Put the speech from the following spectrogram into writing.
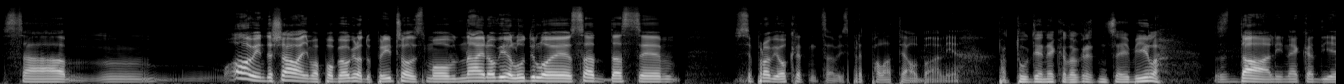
sa mm, ovim dešavanjima po Beogradu pričali smo najnovije ludilo je sad da se se pravi okretnica ispred palate Albanija. Pa tu gdje nekad okretnica je bila. Da, ali nekad je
